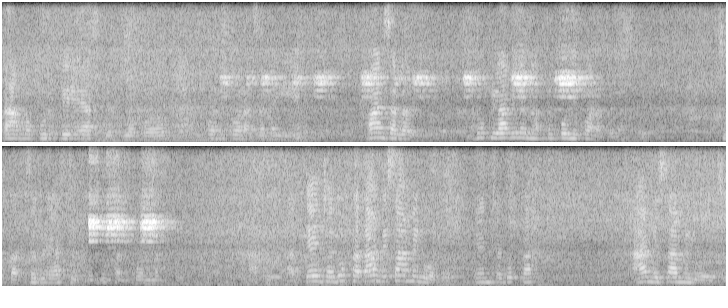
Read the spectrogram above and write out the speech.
कामापुरते असतात लोक कोणी कोणाचं नाही आहे माणसाला दुःख लागलं ना तर कोणी कोणाचं नसते. सुखात सगळे असतात पण दुःखात कोण नसते. असं. आणि त्यांच्या दुःखात आम्ही सामील होतो. त्यांच्या दुःखात आम्ही सामील व्हायचो.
